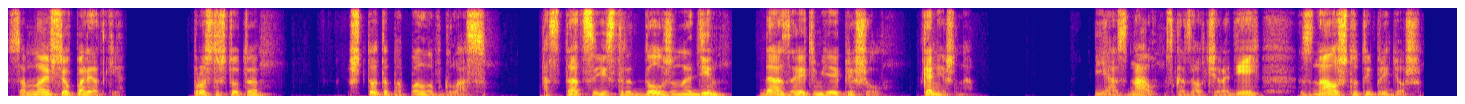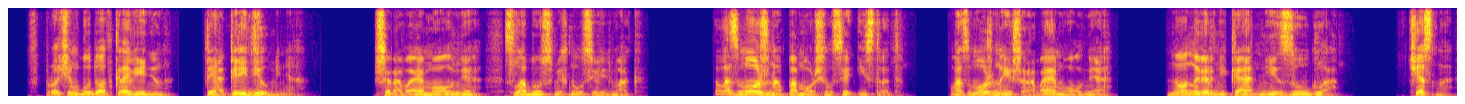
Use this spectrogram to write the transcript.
Со мной все в порядке. Просто что-то... что-то попало в глаз. Остаться Истред должен один. Да, за этим я и пришел. Конечно. «Я знал», — сказал чародей, — «знал, что ты придешь. Впрочем, буду откровенен. Ты опередил меня. Шаровая молния, слабо усмехнулся ведьмак. Возможно, поморщился Истрад. Возможно, и шаровая молния. Но наверняка не из-за угла. Честно,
